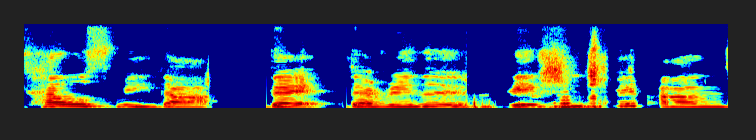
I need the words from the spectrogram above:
tells me that they they're in a relationship, and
